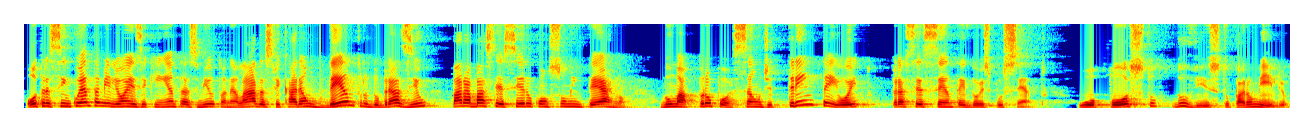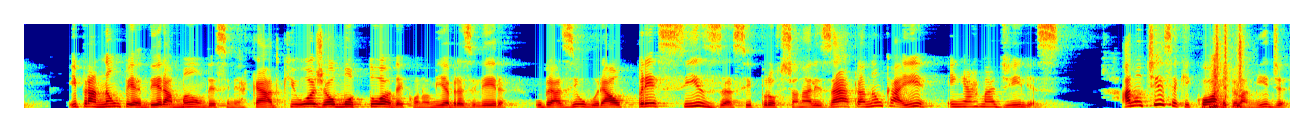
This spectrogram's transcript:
Outras 50 milhões e 500 mil toneladas ficarão dentro do Brasil para abastecer o consumo interno, numa proporção de 38 para 62% o oposto do visto para o milho. E para não perder a mão desse mercado, que hoje é o motor da economia brasileira, o Brasil rural precisa se profissionalizar para não cair em armadilhas. A notícia que corre pela mídia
